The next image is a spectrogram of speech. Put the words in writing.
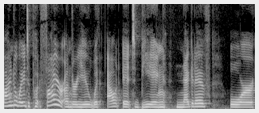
Find a way to put fire under you without it being negative or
